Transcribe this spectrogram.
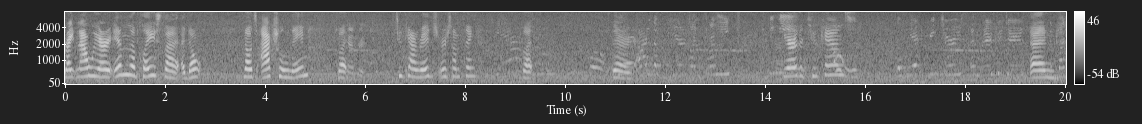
Right now we are in the place that I don't know its actual name, but Toucan Ridge. Toucan Ridge or something. But there, Are the weird, like, here are the toucans Oh, the weird creatures and weird creatures. and Bunny,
